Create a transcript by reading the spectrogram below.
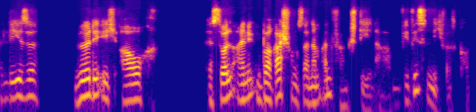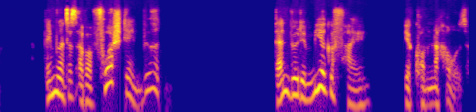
lese, würde ich auch, es soll eine Überraschung sein am Anfang stehen haben. Wir wissen nicht, was kommt. Wenn wir uns das aber vorstellen würden, dann würde mir gefallen, wir kommen nach Hause,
